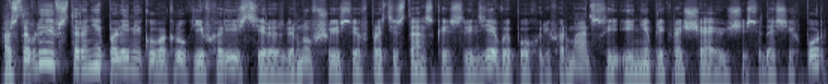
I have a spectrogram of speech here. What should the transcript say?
Оставляя в стороне полемику вокруг Евхаристии, развернувшуюся в протестантской среде в эпоху реформации и не прекращающейся до сих пор,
